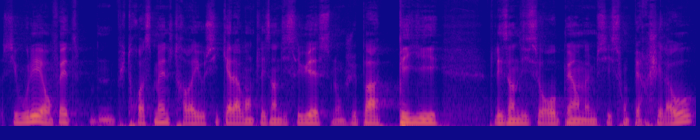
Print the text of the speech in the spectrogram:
si vous voulez, en fait, depuis trois semaines, je travaille aussi qu'à la vente les indices US, donc je ne vais pas payer les indices européens, même s'ils sont perchés là-haut.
